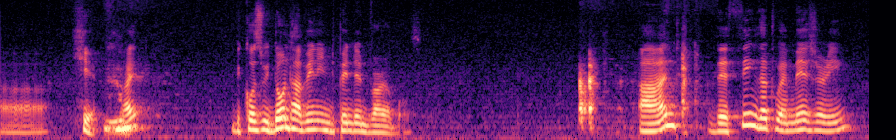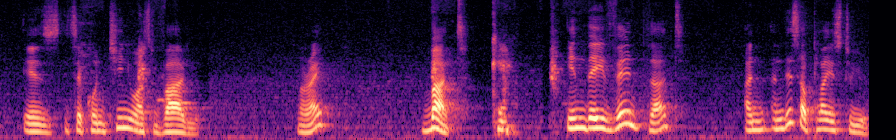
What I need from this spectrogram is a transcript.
uh, here, right? Because we don't have any independent variables. And the thing that we're measuring is it's a continuous value, all right? But Okay. in the event that, and, and this applies to you,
